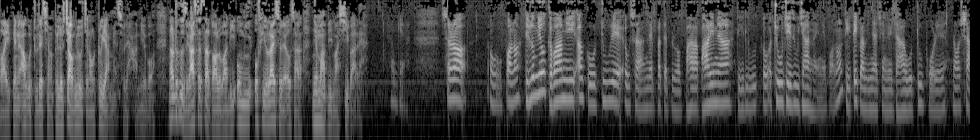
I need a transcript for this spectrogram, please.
သွားပြီ ပင်လယ်အောက်ကို တူးတဲ့အခါမှာ ဘယ်လိုကျောက်မျိုးကို တွေ့ရမယ်ဆိုတဲ့ဟာမျိုး။နောက်တခု စကားဆက်စပ်သွားလို့ပါ Ophiolite ဆိုတဲ့ဟာက မြန်မာပြည်မှာ ရှိပါတယ်။ဆိုတော့ ဒီလိုမျိုး ကမ္ဘာမြေအောက်ကို တူးတဲ့ဥစ္စာနဲ့ ပတ်သက်ပြီးတော့ ဘာတွေများ အကျိုးကျေးဇူး ရနိုင်လဲ။သိပ္ပံပညာရှင်တွေ ဒါကို တူးဖော်တယ်၊ရှာ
